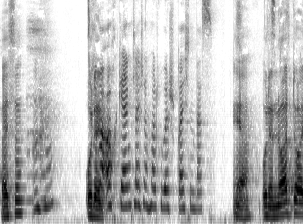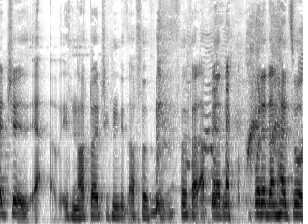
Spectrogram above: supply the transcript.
weißt du? Mhm. Oder, Können wir auch gern gleich nochmal drüber sprechen, was. Ja, oder Norddeutsche, ja, Norddeutsche klingt jetzt auch so, so total abwertend. Oder dann halt so,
